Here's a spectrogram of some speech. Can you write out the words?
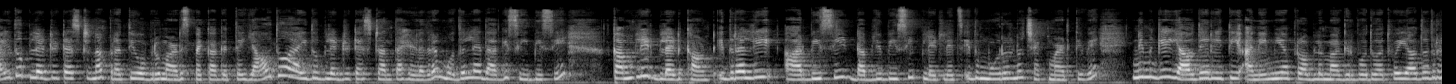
ಐದು ಬ್ಲಡ್ ಟೆಸ್ಟ್ನ ಪ್ರತಿಯೊಬ್ಬರು ಮಾಡಿಸ್ಬೇಕಾಗತ್ತೆ. ಯಾವುದು ಐದು ಬ್ಲಡ್ ಟೆಸ್ಟ್ ಅಂತ ಹೇಳಿದ್ರೆ ಮೊದಲನೇದಾಗಿ C B C complete blood count ಇದರಲ್ಲಿ R B C W B C platelets ಇದು ಮೂರನ್ನು ಚೆಕ್ ಮಾಡ್ತೀವಿ. ನಿಮಗೆ ಯಾವುದೇ ರೀತಿ ಅನೇಮಿಯಾ ಪ್ರಾಬ್ಲಮ್ ಆಗಿರ್ಬೋದು ಅಥವಾ ಯಾವುದಾದ್ರೂ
